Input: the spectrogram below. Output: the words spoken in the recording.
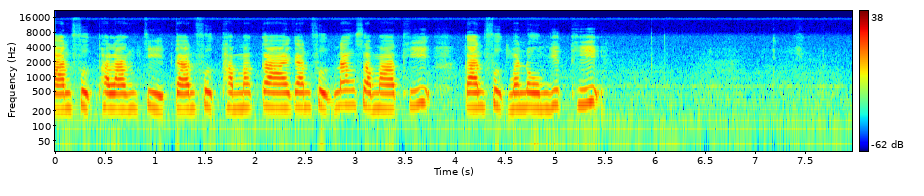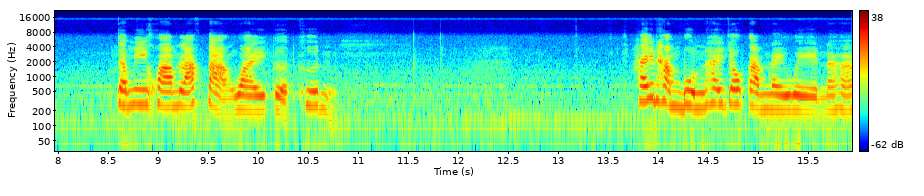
การฝึกพลังจิต การฝึกธรรมกาย การฝึกนั่งสมาธิ การฝึกมโนมยิทธิ จะมีความรักต่างวัยเกิดขึ้น ให้ทำบุญให้เจ้ากรรมในเวรนะคะ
